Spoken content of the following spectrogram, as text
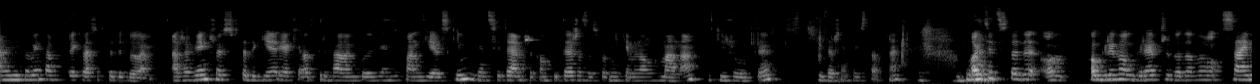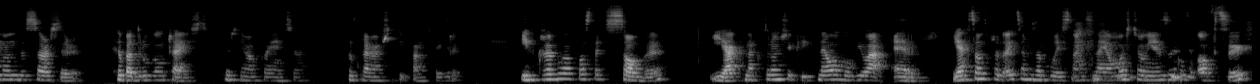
ale nie pamiętam, w której klasie wtedy byłem. A że większość wtedy gier, jakie odgrywałem, były w języku angielskim, więc siedziałem przy komputerze ze słownikiem Longmana, taki żółty, widocznie to istotne. Ojciec wtedy o, ogrywał grę przygodową Simon the Sorcerer, chyba drugą część, też nie mam pojęcia. Pozdrawiam wszystkich fanów tej gry. I w grze była postać sowy, jak na którą się kliknęło, mówiła R. Ja chcąc przed ojcem zabłysnąć znajomością języków obcych,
